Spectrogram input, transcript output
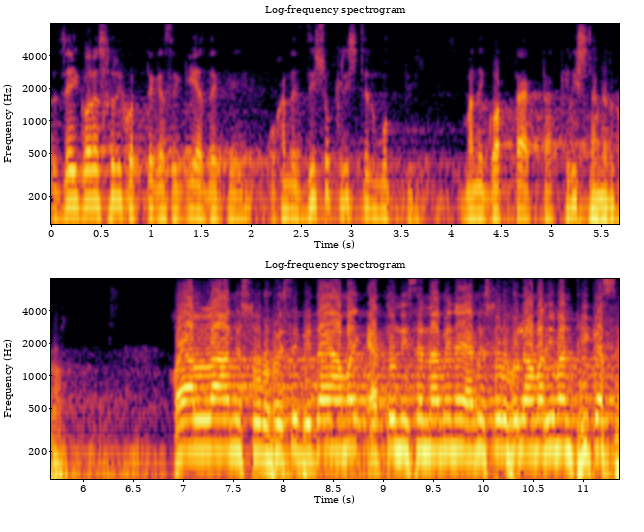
যেই ঘরে চুরি করতে গেছে, গিয়ে দেখে ওখানে যিশু খ্রিস্টের মূর্তি মানে ঘরটা একটা খ্রিস্টানের ঘর। কয়, আল্লাহ, আমি চোর হয়েছি, বিদায় আমায় এত নিচে নামি নাই, আমি চোর হলে আমার ইমান ঠিক আছে?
